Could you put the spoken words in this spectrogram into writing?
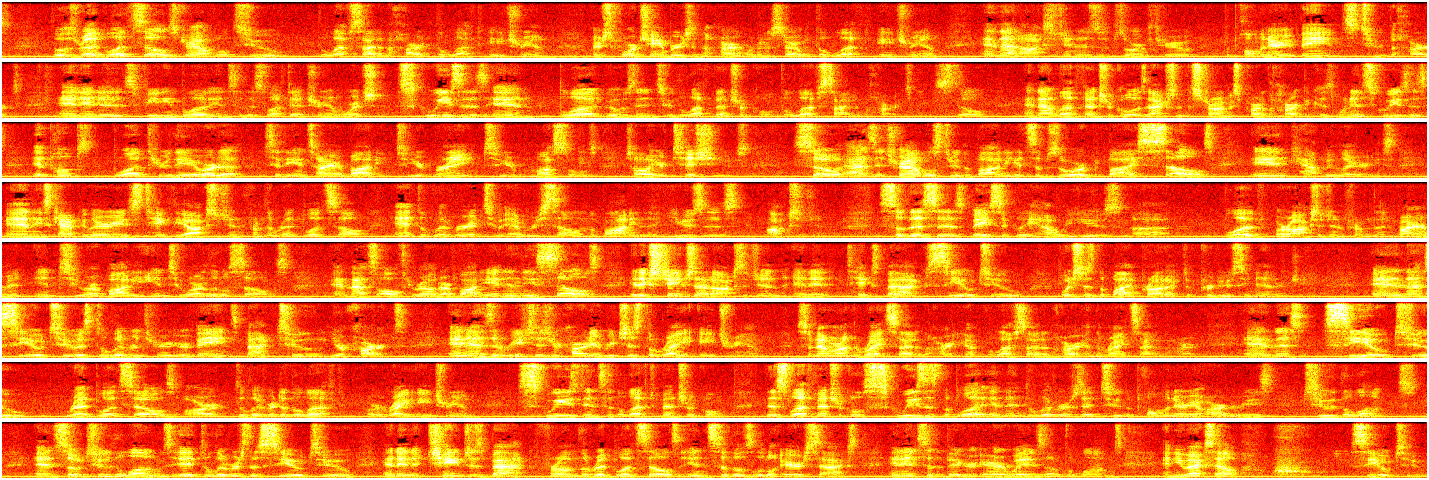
Those red blood cells travel to the left side of the heart, the left atrium. There's four chambers in the heart. We're going to start with the left atrium, and that oxygen is absorbed through the pulmonary veins to the heart and it is feeding blood into this left atrium which squeezes and blood goes into the left ventricle, the left side of the heart, still. And that left ventricle is actually the strongest part of the heart because when it squeezes, it pumps blood through the aorta to the entire body, to your brain, to your muscles, to all your tissues. So, as it travels through the body, it's absorbed by cells in capillaries. And these capillaries take the oxygen from the red blood cell and deliver it to every cell in the body that uses oxygen. So, this is basically how we use uh, blood or oxygen from the environment into our body, into our little cells. And that's all throughout our body. And in these cells, it exchanges that oxygen and it takes back CO2 which is the byproduct of producing energy. And that CO2 is delivered through your veins back to your heart. And as it reaches your heart, it reaches the right atrium. So now we're on the right side of the heart. You have the left side of the heart and the right side of the heart. And this CO2 red blood cells are delivered to the left or right atrium, squeezed into the left ventricle. This left ventricle squeezes the blood and then delivers it to the pulmonary arteries to the lungs. And so to the lungs, it delivers this CO2 and then it changes back from the red blood cells into those little air sacs and into the bigger airways of the lungs. And you exhale CO2.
